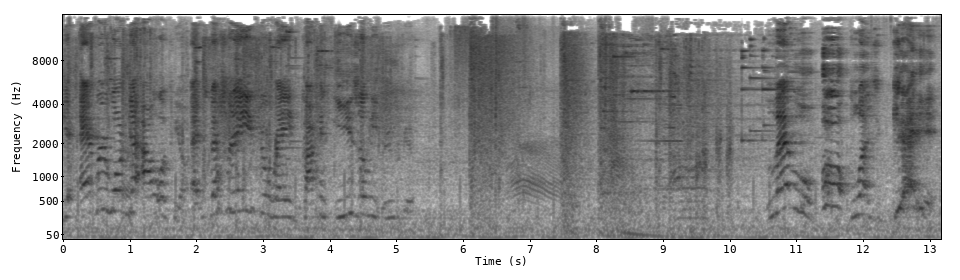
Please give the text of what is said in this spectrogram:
get everyone get out of here, especially if you're raid, I can easily oof you. Level up, let's get it.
